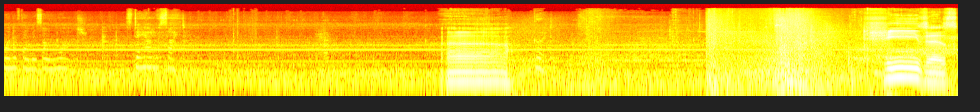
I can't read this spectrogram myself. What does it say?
One of them is on watch. Stay out of sight. Uh, Good. Jesus.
